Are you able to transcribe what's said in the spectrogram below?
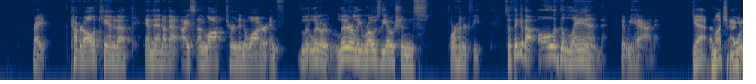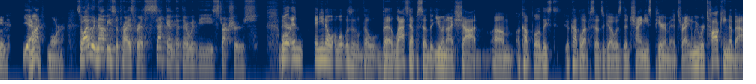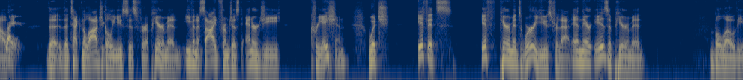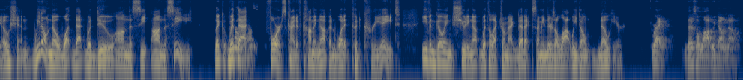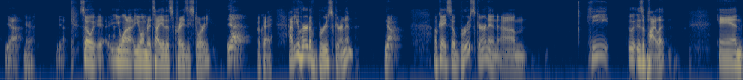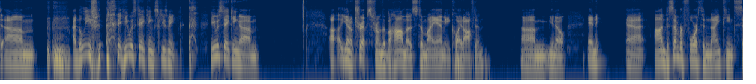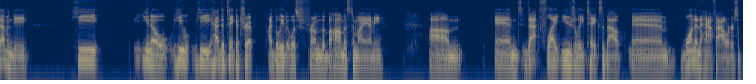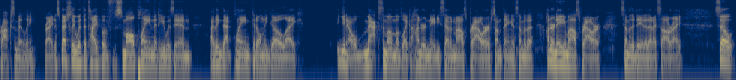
right? Covered all of Canada, and then that ice unlocked, turned into water, and literally, literally rose the oceans 400 feet. So think about all of the land that we had. Yeah, much I more. Mean, yeah, much more. So I would not be surprised for a second that there would be structures. There. Well, and and you know what was the the last episode that you and I shot um, a couple, at least a couple episodes ago, was the Chinese pyramids, right? And we were talking about right. The the technological uses for a pyramid, even aside from just energy creation, which if it's if pyramids were used for that, and there is a pyramid below the ocean, we don't know what that would do on the sea on the sea, like with oh, that force kind of coming up and what it could create even going shooting up with electromagnetics. I mean, there's a lot we don't know here. Right. There's a lot we don't know. Yeah. Yeah. Yeah. So you want to you want me to tell you this crazy story? Yeah. Okay. Have you heard of Bruce Gernon? No. Okay, so Bruce Gernon, um, he is a pilot, and um, I believe he was taking, excuse me, he was taking um, uh, uh, you know, trips from the Bahamas to Miami quite often. Um, you know, and uh, on December 4th in 1970, he, you know, he he had to take a trip. I believe it was from the Bahamas to Miami. Um, and that flight usually takes about um, one and a half hours approximately, right? Especially with the type of small plane that he was in. I think that plane could only go like you know, maximum of like 187 miles per hour or something is some of the 180 miles per hour, some of the data that I saw, right? So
